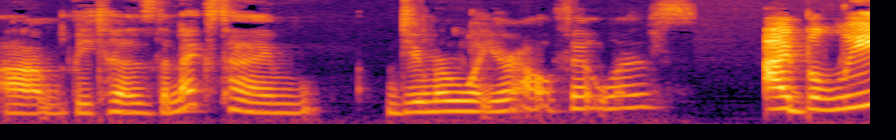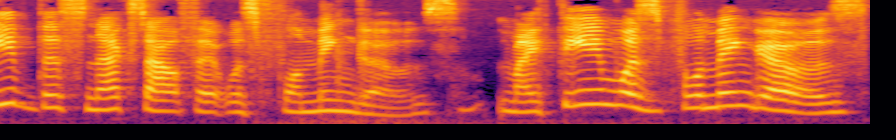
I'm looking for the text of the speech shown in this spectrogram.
Um, because the next time, do you remember what your outfit was? I believe this next outfit was flamingos. My theme was flamingos,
